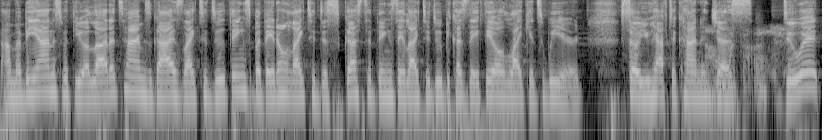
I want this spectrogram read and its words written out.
I'm gonna be honest with you. A lot of times, guys like to do things, but they don't like to discuss the things they like to do because they feel like it's weird. So you have to kind of oh just do it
